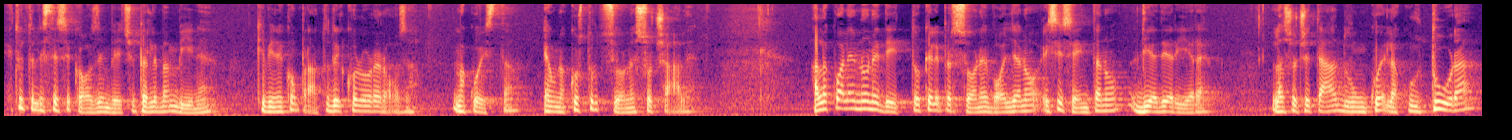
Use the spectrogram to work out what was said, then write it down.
e tutte le stesse cose invece per le bambine che viene comprato del colore rosa. Ma questa è una costruzione sociale alla quale non è detto che le persone vogliano e si sentano di aderire. La società dunque, la cultura,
